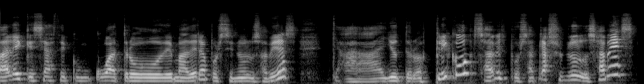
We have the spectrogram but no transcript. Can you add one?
¿vale? Que se hace con cuatro de madera, por si no lo sabías. Ya yo te lo explico, ¿sabes? Por si acaso no lo sabes.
